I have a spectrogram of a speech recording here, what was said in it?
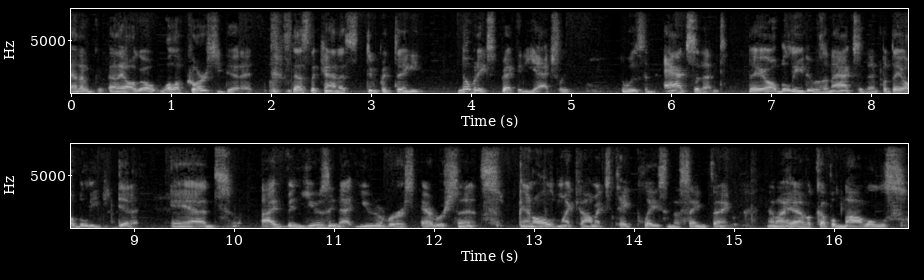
and, and they all go, "Well, of course he did it." That's the kind of stupid thing. He, nobody expected he actually. It was an accident. They all believed it was an accident, but they all believed he did it. And I've been using that universe ever since. And all of my comics take place in the same thing. And I have a couple novels.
